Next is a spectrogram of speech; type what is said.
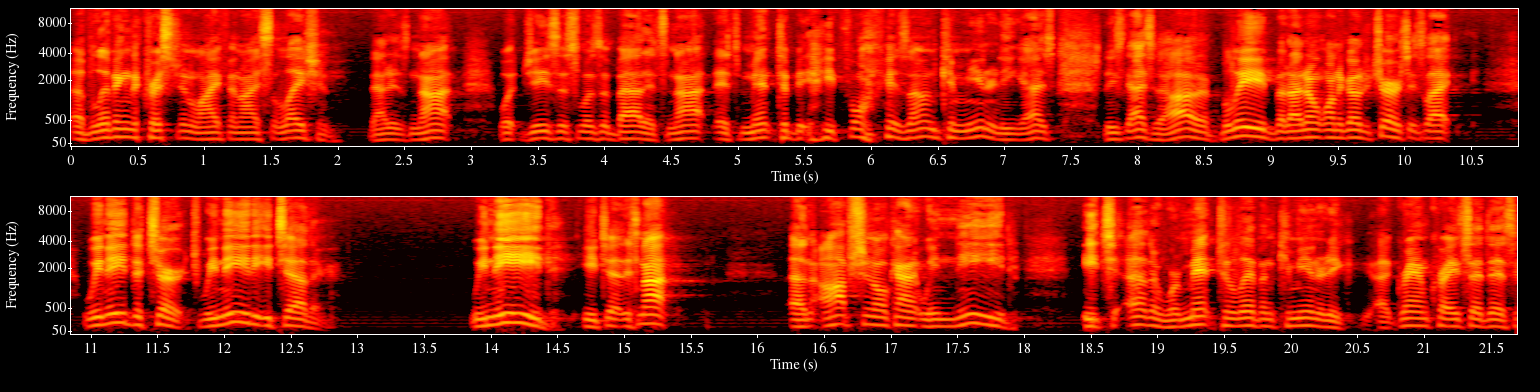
of living the Christian life in isolation. That is not what Jesus was about. It's not, it's meant to be, he formed his own community, guys. These guys say, I believe, but I don't want to go to church. It's like, we need the church. We need each other. We need each other. It's not an optional kind of, we need each other. We're meant to live in community. Uh, Graham Craig said this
